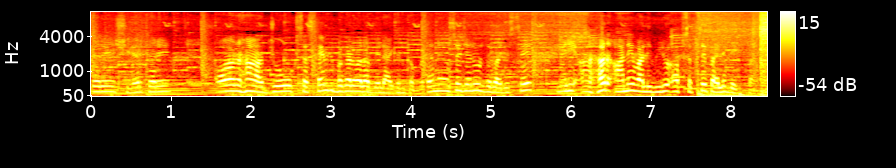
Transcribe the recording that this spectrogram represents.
करें, शेयर करें। और हाँ जो सब्सक्राइब के बगल वाला बेल आइकन का बटन है, उसे ज़रूर दबाएँ जिससे मेरी हर आने वाली वीडियो आप सबसे पहले देख पाएँ।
